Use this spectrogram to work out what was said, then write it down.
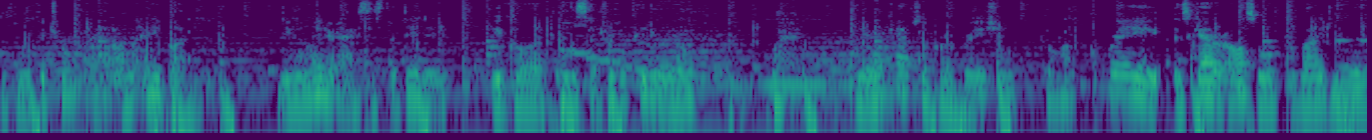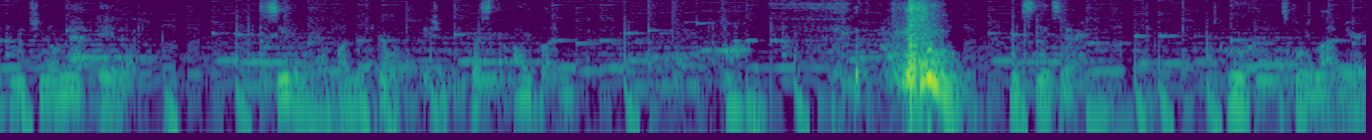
using the control pad on the A button. You can later access the data you collect in the central computer room near a capsule corporation. Go on, great! The scouter also will provide you with regional map data. See the map on your current location, press the R button. Oh. I sneeze there. Ooh, it's gonna be loud in your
